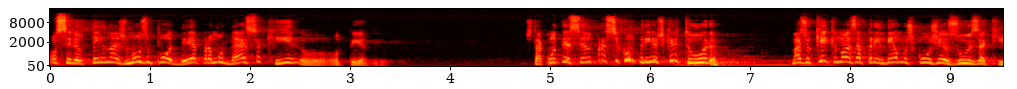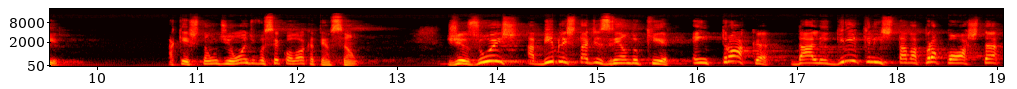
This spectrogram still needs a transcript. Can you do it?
Ou seja, eu tenho nas mãos o poder para mudar isso aqui, ô, ô Pedro. Está acontecendo para se cumprir a Escritura. Mas o que, que nós aprendemos com Jesus aqui? A questão de onde você coloca atenção. Jesus, a Bíblia está dizendo que, em troca da alegria que lhe estava proposta,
